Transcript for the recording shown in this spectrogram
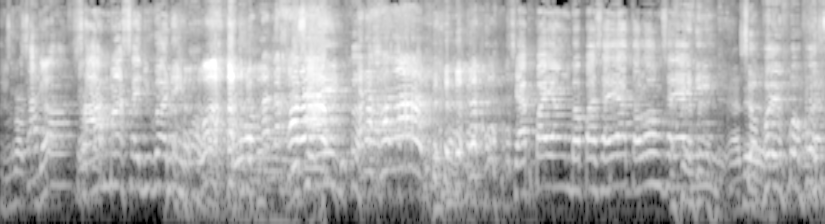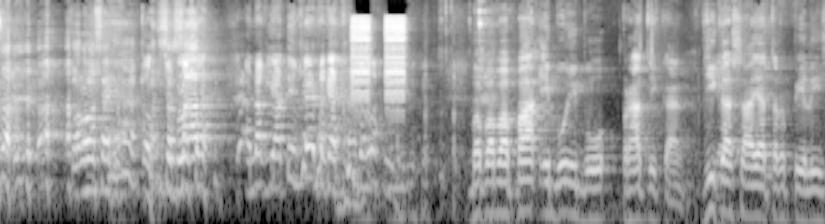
Enggak. Siapa? Sama saya juga nih. Wah. Anak haram, anak haram. Siapa yang bapak saya? Tolong saya ini. Siapa yang bapak saya? Tolong saya. Kalau sebelah anak yatim saya anak yatim tolong. Bapak-bapak, ibu-ibu, perhatikan. Jika saya terpilih,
